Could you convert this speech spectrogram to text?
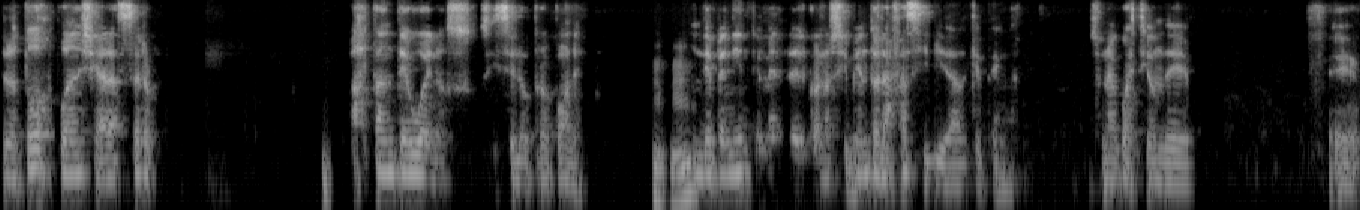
pero todos pueden llegar a ser bastante buenos si se lo proponen, independientemente del conocimiento, la facilidad que tengan. Es una cuestión de eh,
